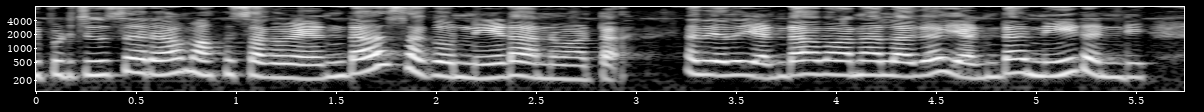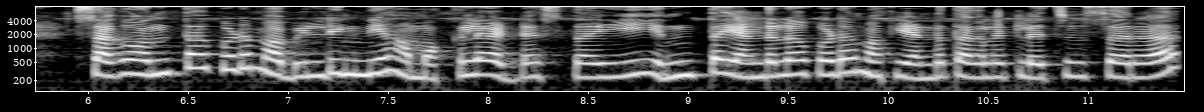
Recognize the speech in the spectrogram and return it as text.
ఇప్పుడు చూసారా మాకు సగం ఎండ సగం నీడ అన్నమాట. అదేదో ఎండా వానాలాగా ఎండ నీడండి. సగం అంతా కూడా మా బిల్డింగ్ని ఆ మొక్కలే అడ్డేస్తాయి. ఇంత ఎండలో కూడా మాకు ఎండ తగలట్లేదు చూసారా?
